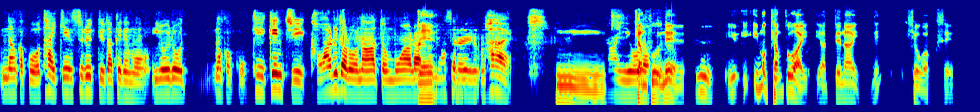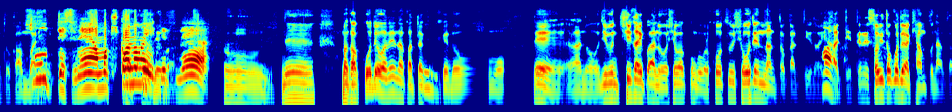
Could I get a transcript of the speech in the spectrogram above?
なんかこう、体験するっていうだけでも、いろいろ、なんかこう、経験値変わるだろうなと思わら、ね思わせられる。はい。うん、キャンプね、うん、今、キャンプはやってないね、小学生とか、あんまり。そうですね、あんま聞かないですね。うん。ね。まあ、学校ではね、なかったけども、うん、ね、あの自分、小さいあの小学校の頃交通少年団とかっていうのに入っていてね、はい、そういうところではキャンプなんか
